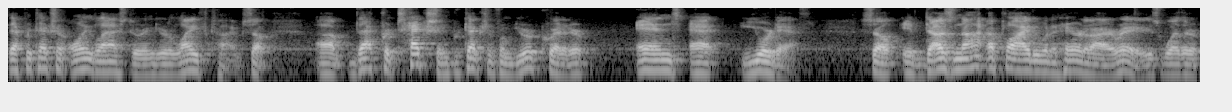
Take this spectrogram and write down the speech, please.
that protection only lasts during your lifetime. So um, that protection, protection from your creditor, ends at your death. So it does not apply to an inherited IRAs, whether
